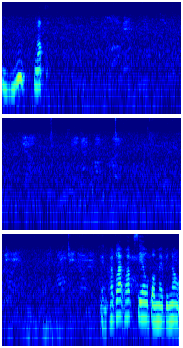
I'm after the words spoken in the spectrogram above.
อืมเนาะ แข่งพักละพักเซียวปอแม่พี่น้อง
